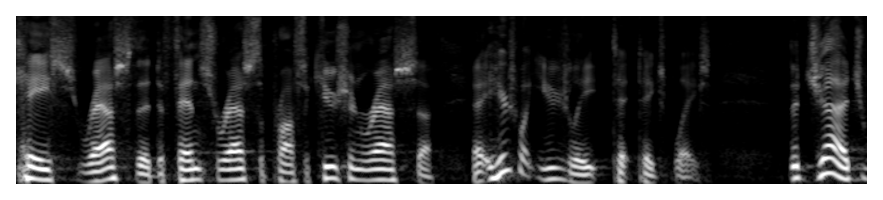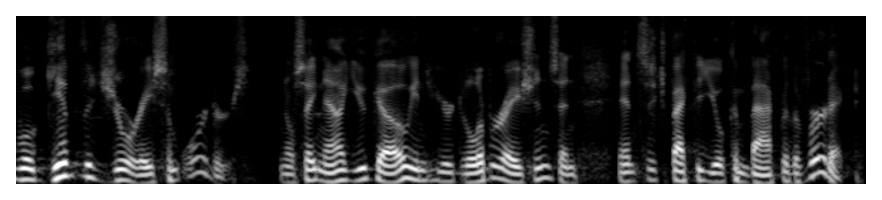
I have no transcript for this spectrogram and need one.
case rests, the defense rests, the prosecution rests, uh, uh, here's what usually t- takes place the judge will give the jury some orders. And he'll say, Now you go into your deliberations, and, and it's expected you'll come back with a verdict.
